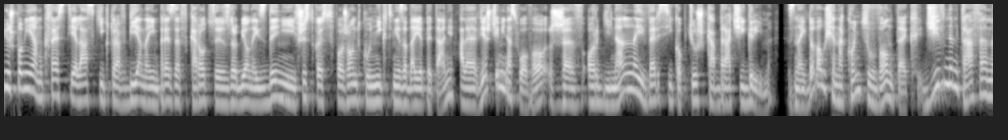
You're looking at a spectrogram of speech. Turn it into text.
Już pomijam kwestię laski, która wbija na imprezę w karocy zrobionej z dyni i wszystko jest w porządku, nikt nie zadaje pytań, ale wierzcie mi na słowo, że w oryginalnej wersji Kopciuszka braci Grimm znajdował się na końcu wątek dziwnym trafem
